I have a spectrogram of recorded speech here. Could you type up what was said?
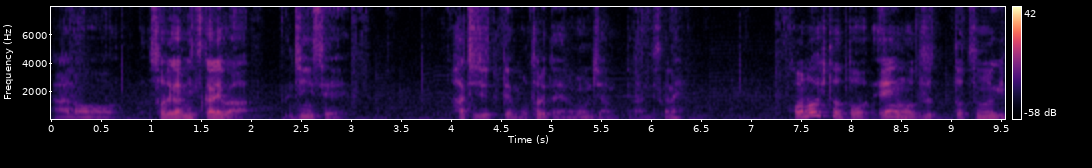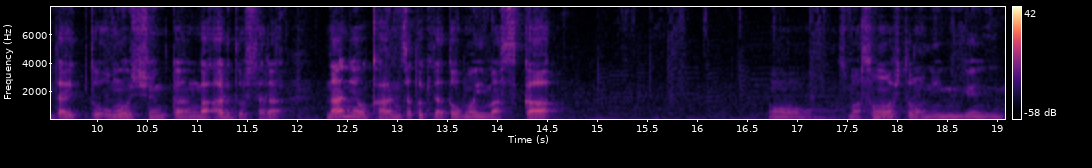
あのそれが見つかれば人生80点も取れたようなもんじゃんって感じですかね。この人と縁をずっと紡ぎたいと思う瞬間があるとしたら何を感じた時だと思いますか？うんまあその人の人間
